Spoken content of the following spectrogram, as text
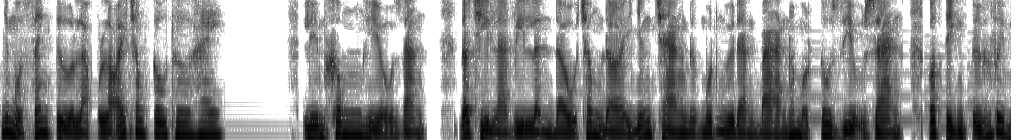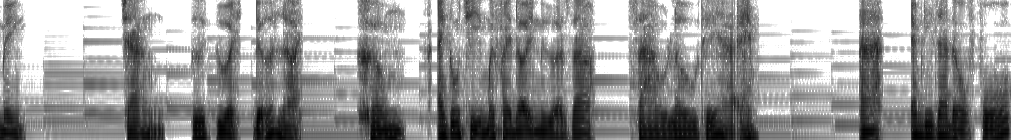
như một danh từ lọc lõi trong câu thơ hay. Liêm không hiểu rằng đó chỉ là vì lần đầu trong đời những chàng được một người đàn bà nói một câu dịu dàng, có tình tứ với mình. Chàng tươi cười đỡ lời. Không, anh cũng chỉ mới phải đợi nửa giờ. Sao lâu thế hả em? À, em đi ra đầu phố,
